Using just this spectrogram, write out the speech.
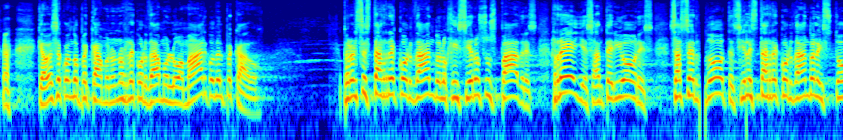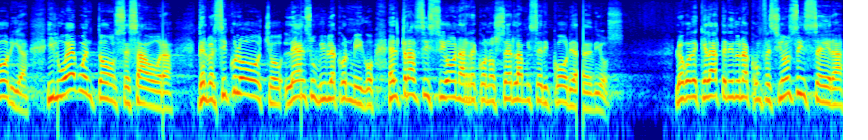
Que a veces cuando pecamos no nos recordamos lo amargo del pecado. Pero él se está recordando lo que hicieron sus padres, reyes anteriores, sacerdotes, y él está recordando la historia. Y luego entonces ahora, del versículo 8, lea en su Biblia conmigo, él transiciona a reconocer la misericordia de Dios. Luego de que él ha tenido una confesión sincera,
